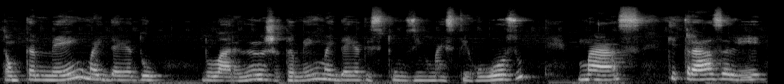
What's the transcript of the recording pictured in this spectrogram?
Então, também uma ideia do, do laranja, também uma ideia desse tonzinho mais terroso, mas que traz ali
